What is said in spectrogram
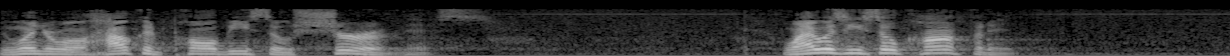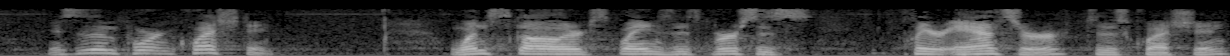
We wonder, well, how could Paul be so sure of this? Why was he so confident? This is an important question. One scholar explains this verse's clear answer to this question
